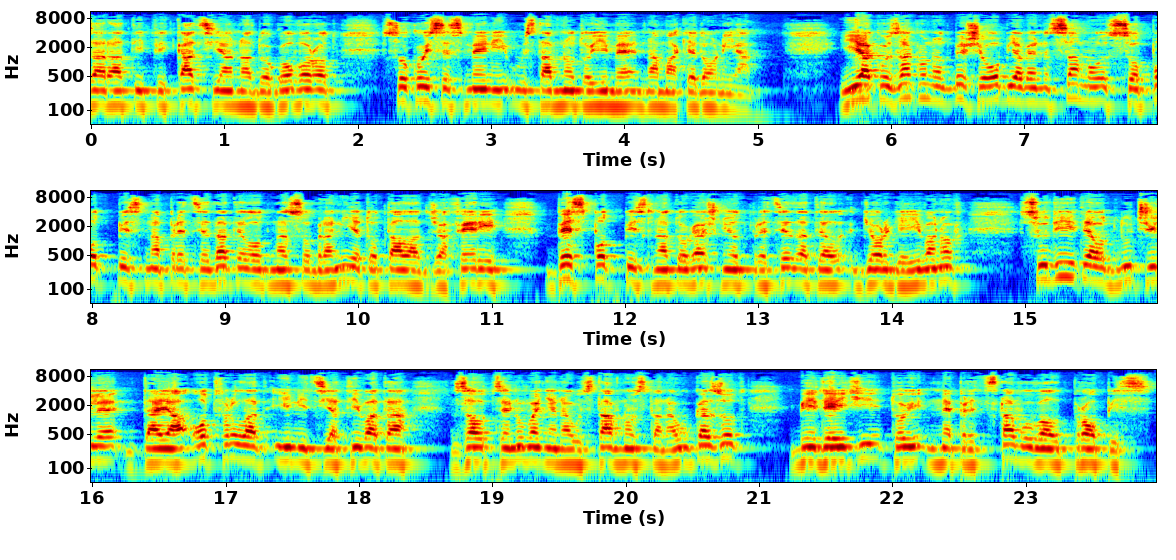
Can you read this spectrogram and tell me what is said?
за ратификација на договорот со кој се смени уставното име на Македонија. Иако законот беше објавен само со подпис на председателот на Собранието Талат Джафери, без подпис на тогашниот председател Ѓорге Иванов, судиите одлучиле да ја отфрлат иницијативата за оценување на уставноста на указот, бидејќи тој не представувал пропис.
